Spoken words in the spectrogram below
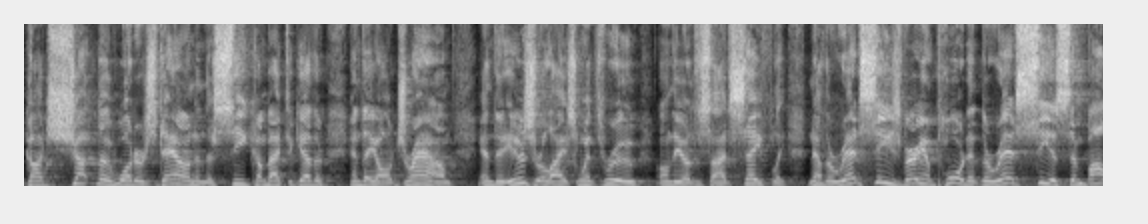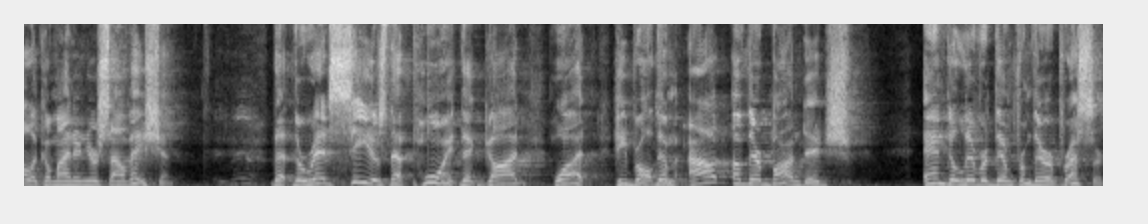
god shut the waters down and the sea come back together and they all drowned and the israelites went through on the other side safely now the red sea is very important the red sea is symbolic of mine and your salvation that the Red Sea is that point that God, what? He brought them out of their bondage and delivered them from their oppressor.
